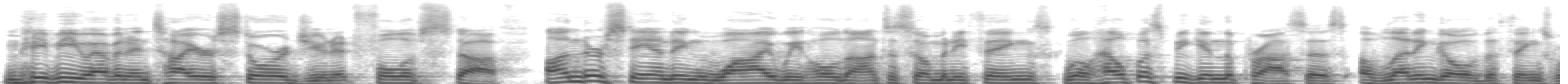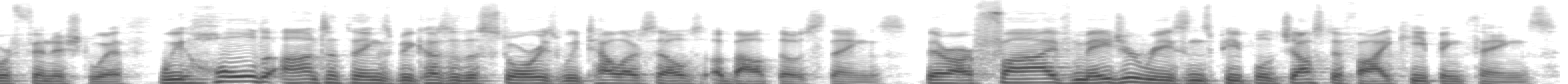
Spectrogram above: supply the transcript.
Maybe you have an entire storage unit full of stuff. Understanding why we hold on to so many things will help us begin the process of letting go of the things we're finished with. We hold on to things because of the stories we tell ourselves about those things. There are five major reasons people justify keeping things.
